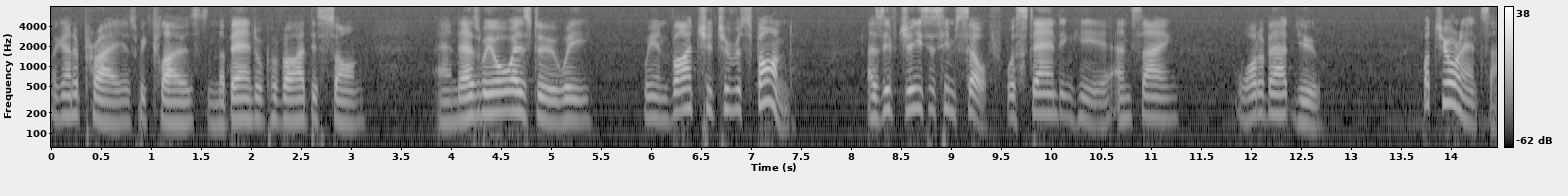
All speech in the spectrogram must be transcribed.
We're going to pray as we close, and the band will provide this song. And as we always do, we, we invite you to respond as if Jesus Himself were standing here and saying, What about you? What's your answer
